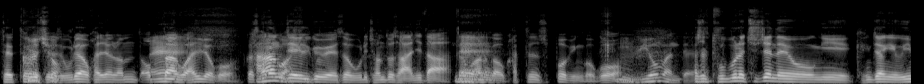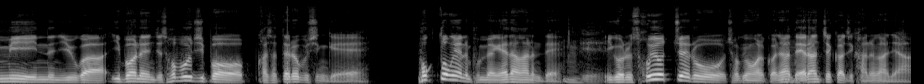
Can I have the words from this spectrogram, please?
대통령실에서 그렇죠. 우리하고 관련 없- 없다고 네. 하려고 그러니까 당한 것 사랑제일교회에서 우리 전도사 아니다라고 네. 하는 거하고 같은 수법인 거고 음, 위험한데. 사실 두 분의 취재 내용이 굉장히 의미 있는 이유가 이번에 이제 서부지법 가서 때려부신 게 폭동에는 분명히 해당하는데 예. 이거를 소요죄로 적용할 거냐 내란죄까지 가능하냐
